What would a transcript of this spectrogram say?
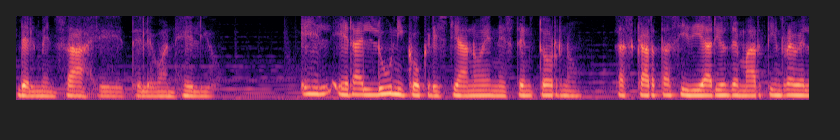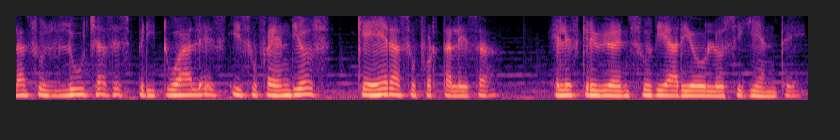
del mensaje del Evangelio. Él era el único cristiano en este entorno las cartas y diarios de Martin revelan sus luchas espirituales y su fe en Dios, que era su fortaleza. Él escribió en su diario lo siguiente,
